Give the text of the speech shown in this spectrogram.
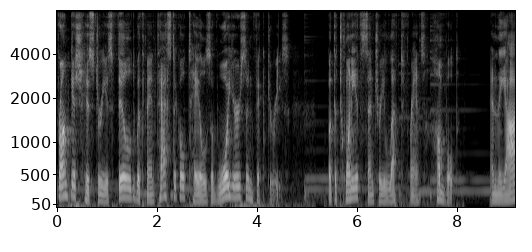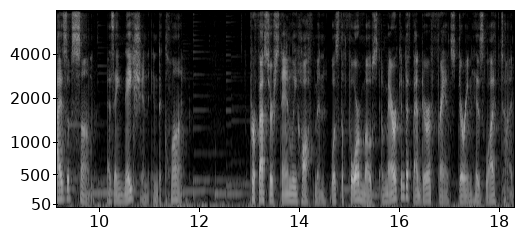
Frankish history is filled with fantastical tales of warriors and victories. But the 20th century left France humbled, and in the eyes of some, as a nation in decline. Professor Stanley Hoffmann was the foremost American defender of France during his lifetime.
